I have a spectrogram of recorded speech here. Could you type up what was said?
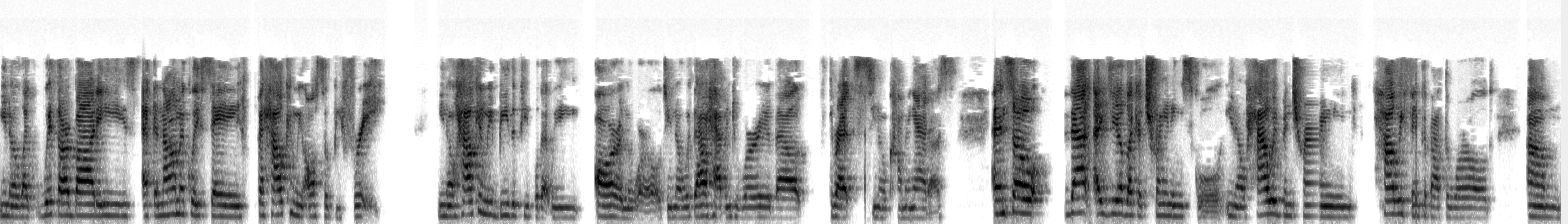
you know, like with our bodies, economically safe, but how can we also be free? You know, how can we be the people that we are in the world, you know, without having to worry about threats, you know, coming at us? And so that idea of like a training school, you know, how we've been trained, how we think about the world, um,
